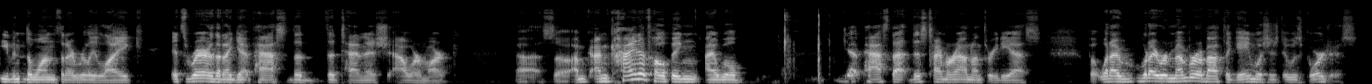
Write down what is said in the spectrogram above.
even the ones that I really like, it's rare that I get past the the ten ish hour mark. Uh, so I'm I'm kind of hoping I will get past that this time around on 3DS. But what I what I remember about the game was just it was gorgeous.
